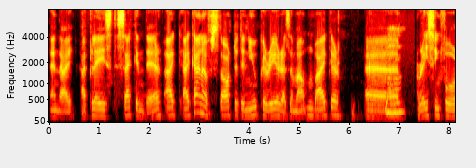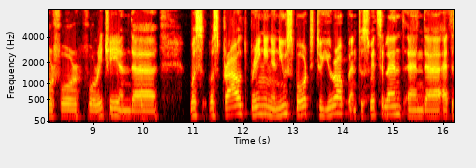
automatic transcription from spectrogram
and I, I placed second there. I, I kind of started a new career as a mountain biker, uh, mm-hmm. racing for, for, for Ritchey, and uh, was was proud bringing a new sport to Europe and to Switzerland, and uh, at the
